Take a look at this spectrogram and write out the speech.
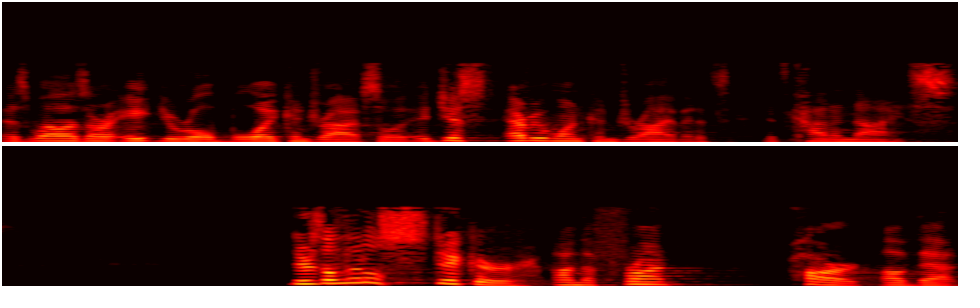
as well as our eight-year-old boy can drive. So it just, everyone can drive it. It's, it's kind of nice. There's a little sticker on the front part of that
